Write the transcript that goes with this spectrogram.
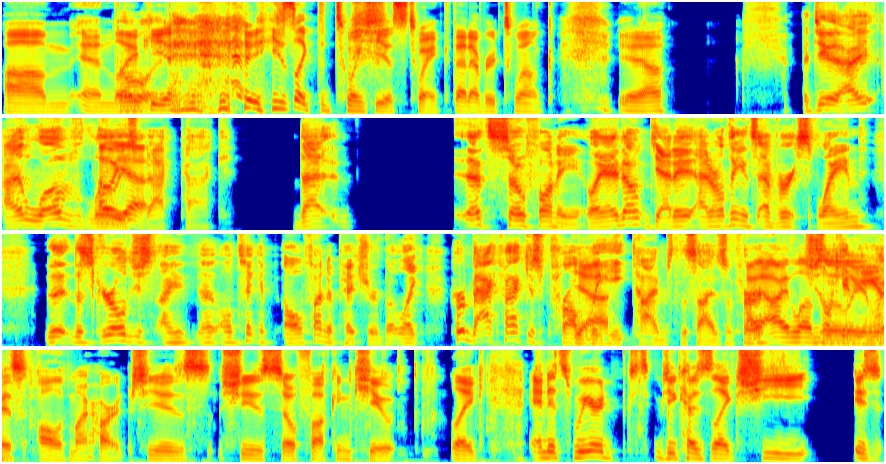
Um, and like Totally. he's like the twinkiest twink that ever twunk, you know? Dude, I I love Lily's yeah. backpack. That that's so funny. Like I don't get it. I don't think it's ever explained. The, this girl just I I'll take a I'll find a picture, but like her backpack is probably Yeah. eight times the size of her. I, I love She's Lily ant. with all of my heart. She is she is so fucking cute. Like, and it's weird because like she is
